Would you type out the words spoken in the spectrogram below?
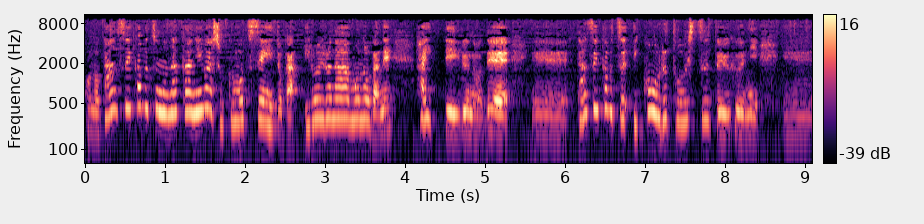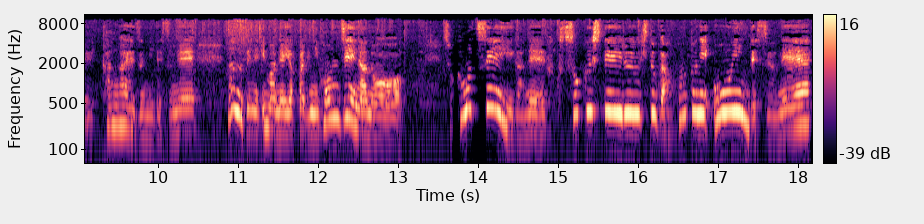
この炭水化物の中には食物繊維とかいろいろなものがね入っているので、えー、炭水化物イコール糖質というふうに、えー、考えずにですねなのでね今ねやっぱり日本人あの食物繊維がね不足している人が本当に多いんですよね。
